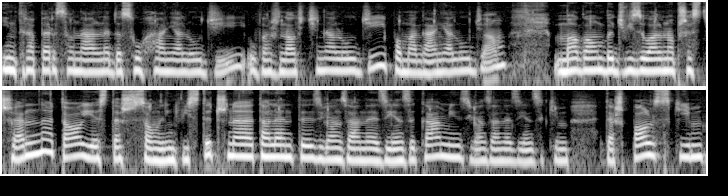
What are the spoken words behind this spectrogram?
intrapersonalne, do słuchania ludzi, uważności na ludzi, pomagania ludziom. Mogą być wizualno-przestrzenne, to jest też są lingwistyczne talenty związane z językami, związane z językiem też polskim,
